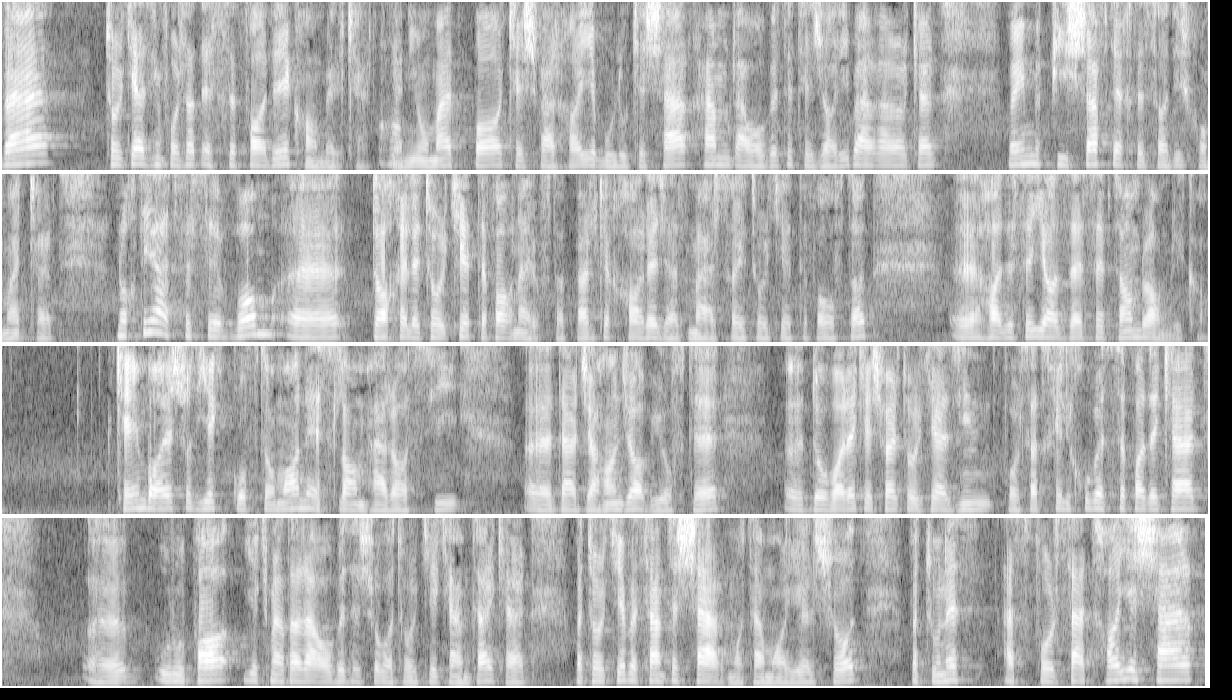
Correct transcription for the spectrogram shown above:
و ترکیه از این فرصت استفاده کامل کرد. یعنی اومد با کشورهای بلوک شرق هم روابط تجاری برقرار کرد و این به پیشرفت اقتصادیش کمک کرد. نقطه عطف سوم داخل ترکیه اتفاق نیفتاد بلکه خارج از مرزهای ترکیه اتفاق افتاد. حادثه 11 سپتامبر آمریکا. که این باعث شد یک گفتمان اسلام حراسی در جهان جا بیفته. دوباره کشور ترکیه از این فرصت خیلی خوب استفاده کرد. اروپا یک مقدار روابطش رو با ترکیه کمتر کرد و ترکیه به سمت شرق متمایل شد و تونست از فرصتهای شرق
